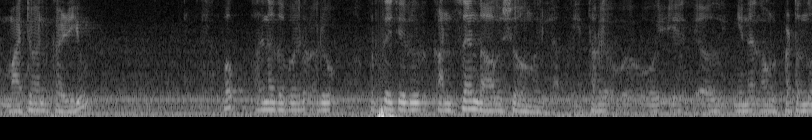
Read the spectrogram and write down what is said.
മാറ്റുവാൻ കഴിയും. അപ്പോൾ അതിനകത്ത് ഒരു- പ്രത്യേകിച്ച് ഒരു കൺസേൺഡ് ആവശ്യമൊന്നുമില്ല. ഇത്ര ഇങ്ങനെ നമ്മൾ പെട്ടെന്ന്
